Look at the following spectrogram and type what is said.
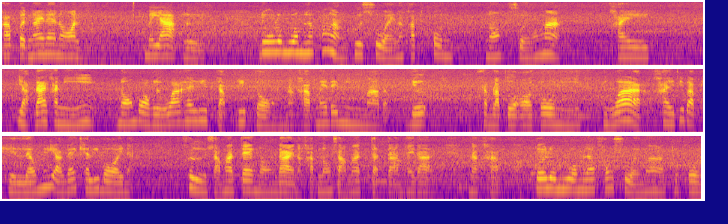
ครับ เปิดง่ายแน่นอน ไม่ยากเลย ดูรวมๆแล้วข้างหลังคือสวยนะครับ ทุกคนเนาะสวยมากๆ ใครอยากได้คันนี้ น้องบอกเลยว่าให้รีบจับรีบจองนะครับ ไม่ได้มีมาแบบเยอะสำหรับตัวออโต้นี้ หรือว่าใครที่แบบเห็นแล้วไม่อยากได้แคลรี่บอยเนี่ยคือสามารถแจ้งน้องได้นะครับ น้องสามารถจัดการให้ได้นะครับ โดยรวมๆแล้วเขาสวยมากทุกคน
